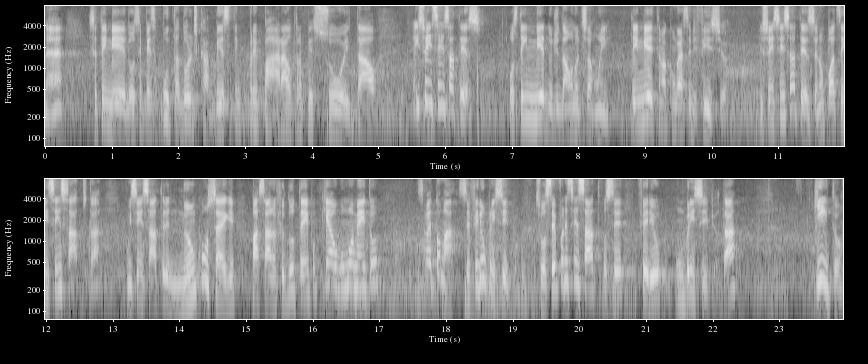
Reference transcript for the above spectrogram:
né? Você tem medo, ou você pensa, puta, dor de cabeça, tem que preparar outra pessoa e tal. Isso é insensatez. Ou você tem medo de dar uma notícia ruim, tem medo de ter uma conversa difícil. Isso é insensatez, você não pode ser insensato, tá? O insensato ele não consegue passar no fio do tempo porque em algum momento você vai tomar. Você feriu um princípio. Se você for insensato, você feriu um princípio, tá? Quinto,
